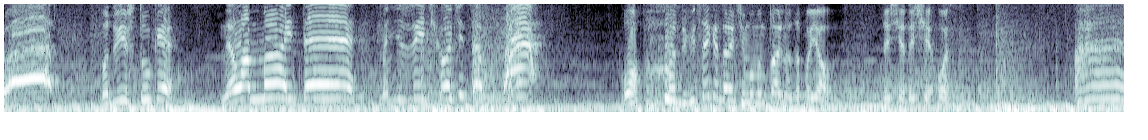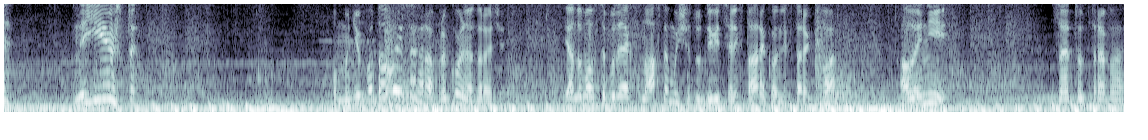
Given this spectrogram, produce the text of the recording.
А! По дві штуки! Не ламайте! Мені жить хочеться. А! О, о, дивіться, як я, до речі, моментально запаяв. Де ще, де ще, ось. А! Не їж ти. О, мені подобається гра, прикольна, до речі. Я думав, це буде як FNAF, тому що тут дивіться ліхтарик, он ліхтарик 2. Але ні. Це тут треба.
